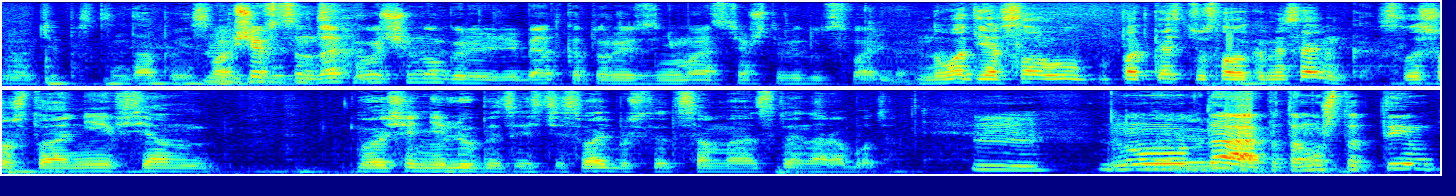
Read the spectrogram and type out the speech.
ну типа стендапы. и Вообще в стендапе очень много ребят, которые занимаются тем, что ведут свадьбы. Ну вот я в, Славу- в подкасте у Славы Комиссаренко слышал, что они все вообще не любят вести свадьбы, что это самая отстойная работа. М, Ну наверное. да, потому что ты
